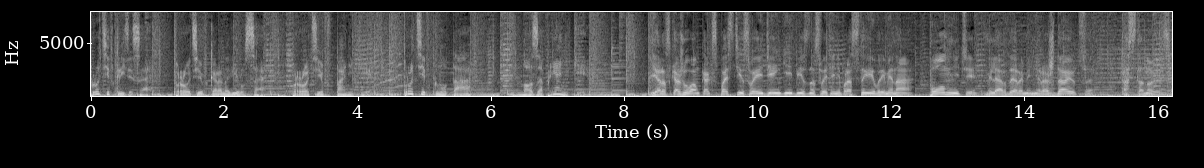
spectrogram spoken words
Против кризиса. Против коронавируса. Против паники. Против кнута, но за пряники. Я расскажу вам, как спасти свои деньги и бизнес в эти непростые времена. Помните, миллиардерами не рождаются, остановится.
